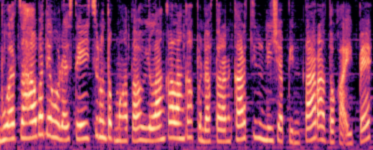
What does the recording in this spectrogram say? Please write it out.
Buat sahabat yang udah stay tune untuk mengetahui langkah-langkah pendaftaran Kartu Indonesia Pintar atau KIP,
